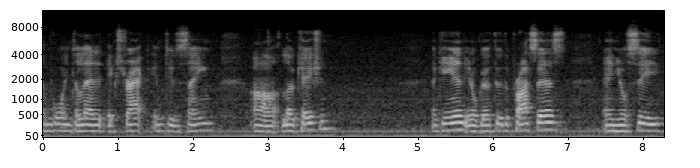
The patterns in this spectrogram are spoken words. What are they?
I'm going to let it extract into the same uh, location. Again, it'll go through the process and you'll see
